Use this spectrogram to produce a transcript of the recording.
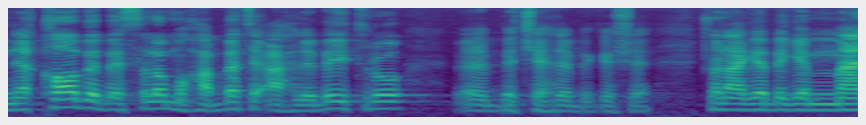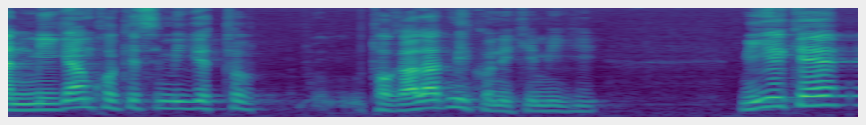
نقاب به اصطلاح محبت اهل بیت رو به چهره بکشه. چون اگر بگه من میگم خب کسی میگه تو تو غلط می‌کنی که میگی. میگه که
